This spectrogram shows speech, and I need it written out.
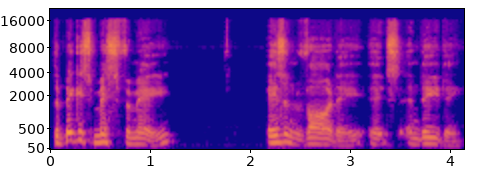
the biggest miss for me isn't Vardy, it's Ndidi,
